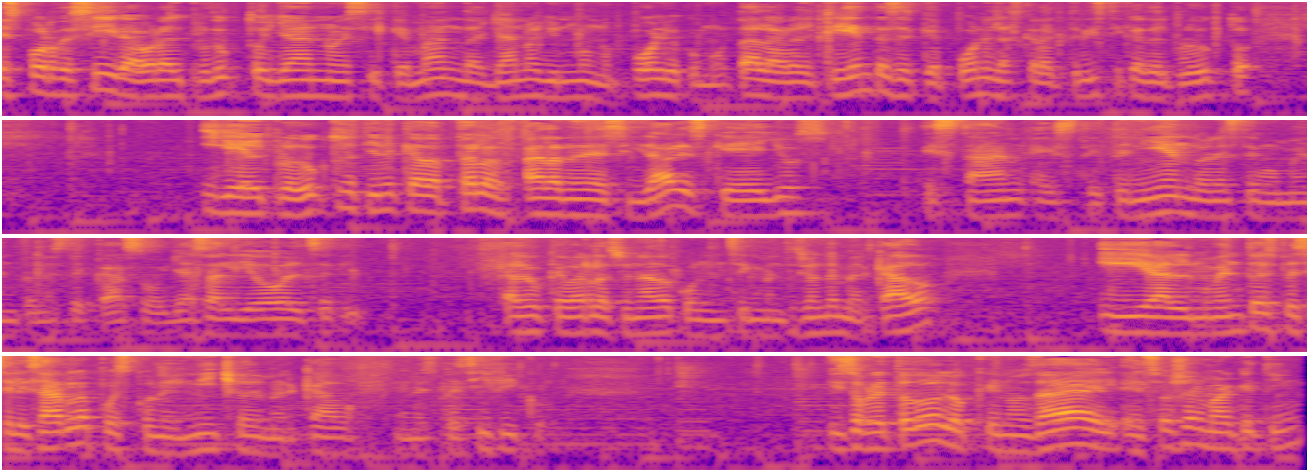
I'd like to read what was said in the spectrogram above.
es por decir, ahora el producto ya no es el que manda, ya no hay un monopolio como tal, ahora el cliente es el que pone las características del producto y el producto se tiene que adaptar a las necesidades que ellos están este, teniendo en este momento, en este caso. Ya salió algo que va relacionado con segmentación de mercado y al momento de especializarlo, pues con el nicho de mercado en específico. Y sobre todo lo que nos da el social marketing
